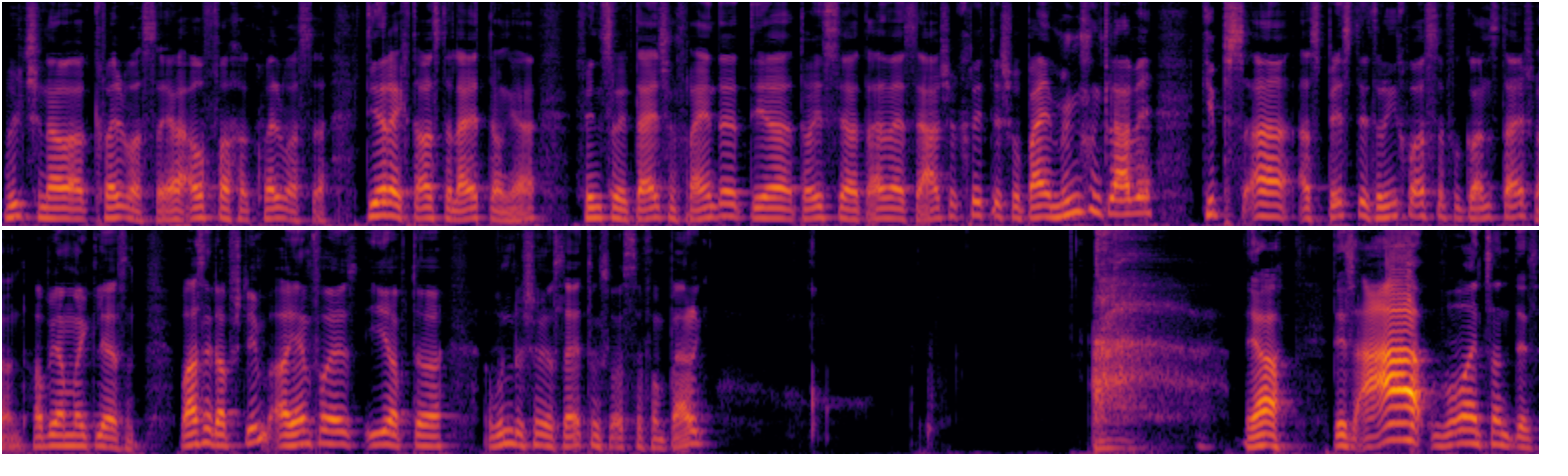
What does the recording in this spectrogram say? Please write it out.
Wildschenauer Quellwasser, ja, Aufwacher Quellwasser, direkt aus der Leitung, ja. Für unsere deutschen Freunde, der, da ist ja teilweise auch schon kritisch, wobei in München, glaube ich, gibt es äh, das beste Trinkwasser von ganz Deutschland, habe ich einmal gelesen. Weiß nicht, ob es stimmt, aber jedenfalls, ich habe da ein wunderschönes Leitungswasser vom Berg. Ja, das auch war jetzt das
